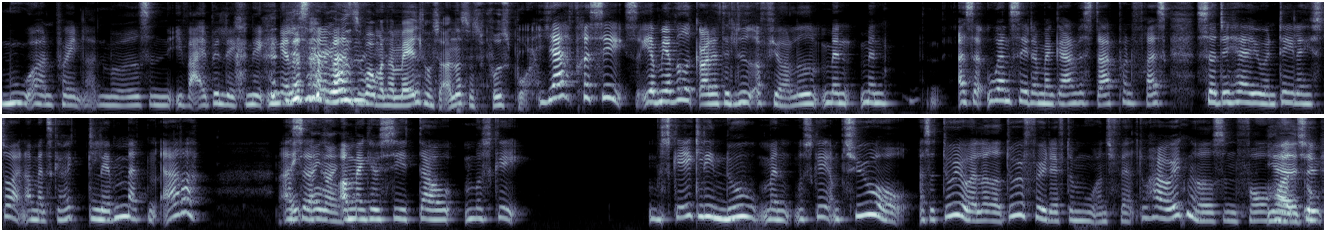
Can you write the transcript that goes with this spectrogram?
muren på en eller anden måde, sådan i vejbelægningen. eller Ligesom sådan i noget. Odense, hvor man har malet hos Andersens fodspor. Ja, præcis. Jamen, jeg ved godt, at det lyder fjollet, men, men altså, uanset om man gerne vil starte på en frisk, så er det her jo en del af historien, og man skal jo ikke glemme, at den er der. Altså, nej, nej. Og man kan jo sige, der er jo måske, måske ikke lige nu, men måske om 20 år. Altså, du er jo allerede, du er født efter murens fald. Du har jo ikke noget sådan forhold Ja, til, et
